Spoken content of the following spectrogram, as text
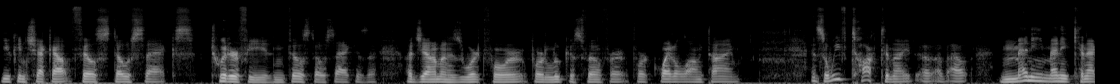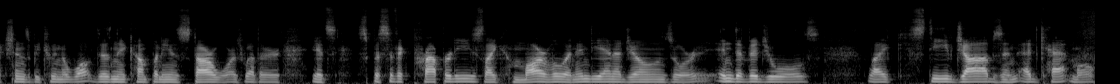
you can check out Phil Szostak's Twitter feed. And Phil Szostak is a, a gentleman who's worked for, for Lucasfilm for, for quite a long time. And so we've talked tonight about many, many connections between the Walt Disney Company and Star Wars, whether it's specific properties like Marvel and Indiana Jones or individuals like Steve Jobs and Ed Catmull,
